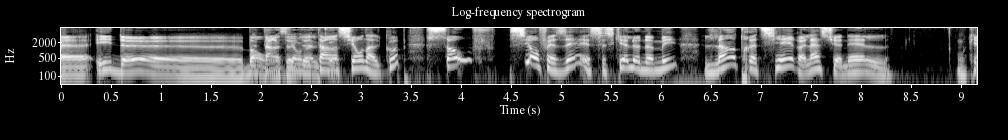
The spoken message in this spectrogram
euh, et de, euh, bon, De tension de- de dans le dans le couple. Sauf si on faisait, c'est ce qu'elle a nommé, l'entretien relationnel. OK?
